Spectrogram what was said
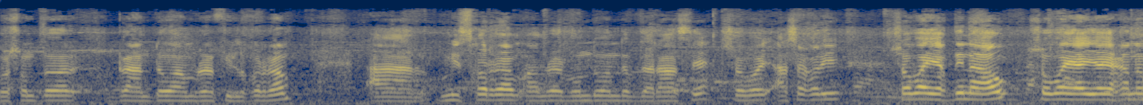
বসন্তর গ্রান্টও আমরা ফিল করলাম। আর মিস করলাম আমরা বন্ধু বান্ধব যারা আছে সবাই আশা করি সবাই একদিন আও সবাই আইয়া এখানে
